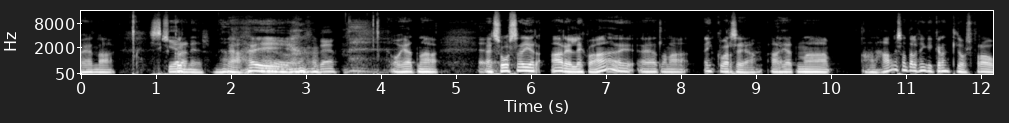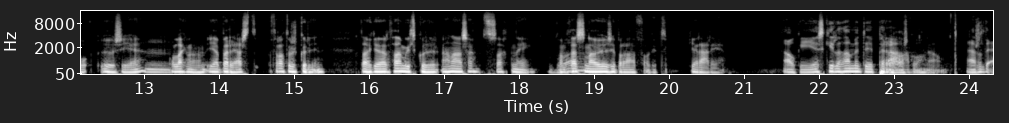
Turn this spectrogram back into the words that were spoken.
hérna, Skera Skur- niður. já, hei, ok. og hérna en svo segir Ariel eitthvað eh, allan að einhver segja að hérna hann hafi samt alveg fengið gröntljós frá ÖSI Mm. og læknarnum í að berjast þráttur í skurðin það hafði ekki verið það mikil skurður en hann hafi sagt, sagt nei þannig þess vegna ÖSI bara fuck it, gera Ari Já, ok, ég skil að það myndi pyrra það, sko. já, Það er svolítið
